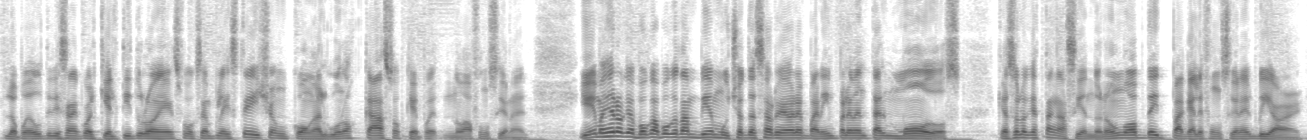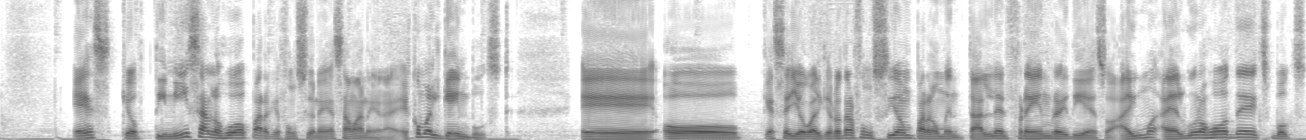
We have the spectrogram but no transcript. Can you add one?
lo puede utilizar en cualquier título en Xbox en PlayStation, con algunos casos que pues, no va a funcionar. Y yo imagino que poco a poco también muchos desarrolladores van a implementar modos, que eso es lo que están haciendo, no un update para que le funcione el VR. Es que optimizan los juegos para que funcionen de esa manera. Es como el Game Boost. Eh, o qué sé yo, cualquier otra función para aumentarle el frame rate y eso. Hay algunos juegos de Xbox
